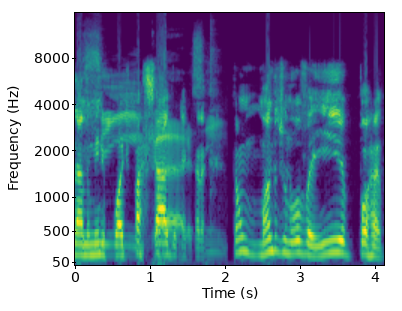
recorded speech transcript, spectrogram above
na, no mini pod passado, cara, né, cara? Sim. Então manda de novo aí, porra,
